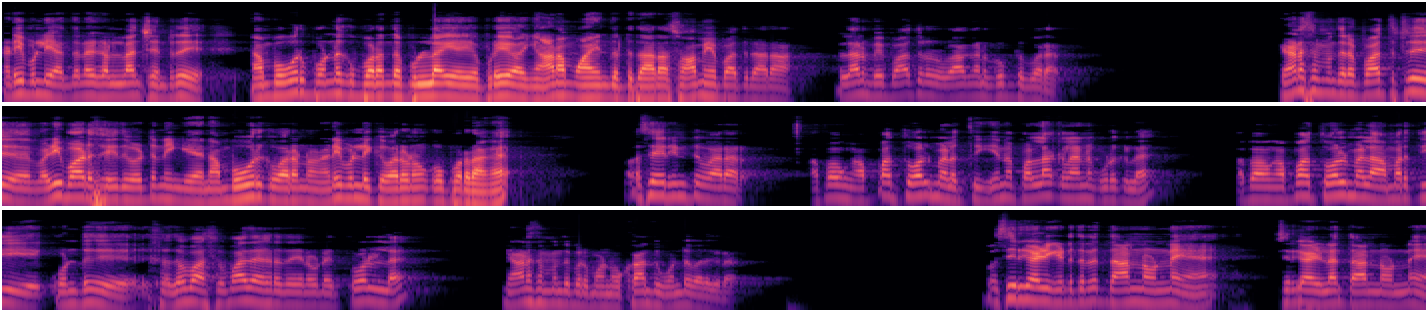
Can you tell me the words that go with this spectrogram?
நடிப்பள்ளி அந்தனர்கள்லாம் சென்று நம்ம ஊர் பொண்ணுக்கு பிறந்த பிள்ளை எப்படியோ ஞானம் வாய்ந்துட்டு தாரா சுவாமியை பார்த்துட்டாரா? எல்லாரும் போய் பார்த்துட்டு வாங்கன்னு கூப்பிட்டு போகிறார் ஞானசம்பந்தரை பார்த்துட்டு வழிபாடு செய்து விட்டு நீங்கள் நம்ம ஊருக்கு வரணும் நடிப்பள்ளிக்கு வரணும்னு கூப்பிட்றாங்க. சரின்ட்டு வரார். அப்போ அவங்க அப்பா தோல் மேலே தூக்கி ஏன்னா பல்லாக்கலான்னு கொடுக்கல. அப்போ அவங்க அப்பா தோல் மேலே அமர்த்தி கொண்டு சுபா சுபாதகரதையருடைய தோளில் ஞானசம்பந்த பெருமான் உட்காந்து கொண்டு வருகிறார். இப்போ சீர்காழி கிட்டத்தட்ட தாண்டின உடனே சீர்காழிலாம் தாண்டின உடனே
